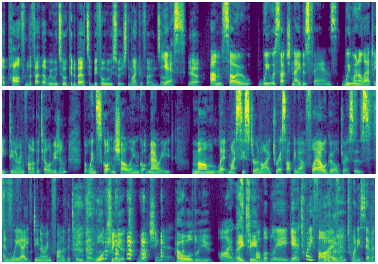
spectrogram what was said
apart from the fact that we were talking about it before we switched the microphones on. Yes. Yeah. Um, so we were such Neighbours fans. We weren't allowed to eat dinner in front of the television. But when Scott and Charlene got married, Mum let my sister and I dress up in our flower girl dresses, and we ate dinner in front of the TV, Watching it. watching it. How old were you? I was 18. probably yeah, twenty five and twenty seven.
